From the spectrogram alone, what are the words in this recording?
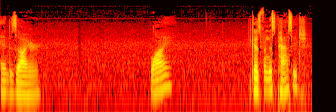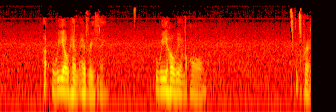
and desire. Why? Because from this passage, uh, we owe him everything. We owe him all. Let's pray.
